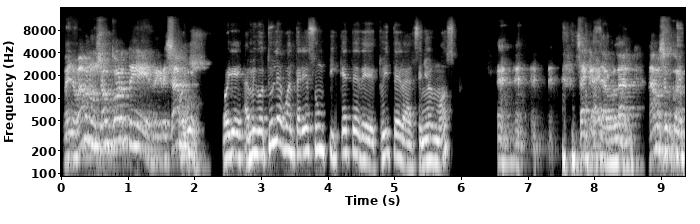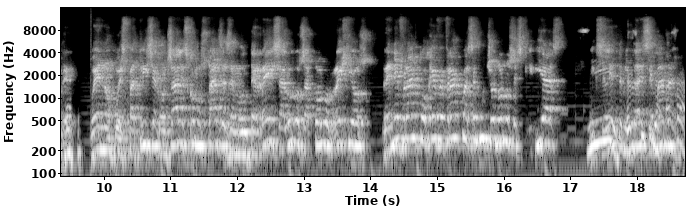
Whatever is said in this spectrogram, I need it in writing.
Bueno, vámonos a un corte, regresamos. Oye. Oye, amigo, ¿tú le aguantarías un piquete de Twitter al señor Musk? Sácate a volar. Vamos a un corte. Bueno, pues Patricia González, ¿cómo estás? Desde Monterrey, saludos a todos los regios. René Franco, jefe Franco, hace mucho no nos escribías. Excelente pero mitad de se la semana. pasa-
